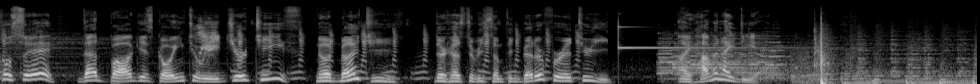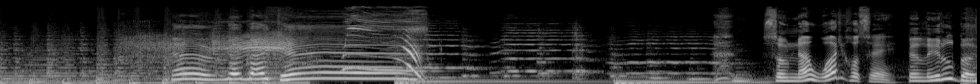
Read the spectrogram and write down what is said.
Jose, that bug is going to eat your teeth. Not my teeth. There has to be something better for it to eat. I have an idea. No, not my teeth. So now what, Jose? The little bug.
